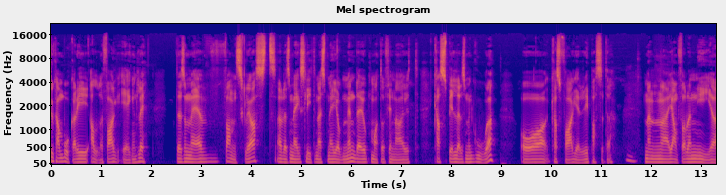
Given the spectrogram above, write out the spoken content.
du kan bruke det i alle fag, egentlig. Det som er vanskeligst, eller det som jeg sliter mest med i jobben min, det er jo på en måte å finne ut hva spill er det som er gode, og hvilke fag er det de passer til. Men uh, jf. den nye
